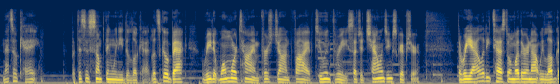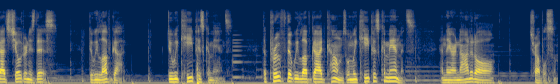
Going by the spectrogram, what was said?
And that's okay. But this is something we need to look at. Let's go back, read it one more time 1 John 5, 2 and 3. Such a challenging scripture. The reality test on whether or not we love God's children is this Do we love God? Do we keep His commands? The proof that we love God comes when we keep His commandments, and they are not at all troublesome.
